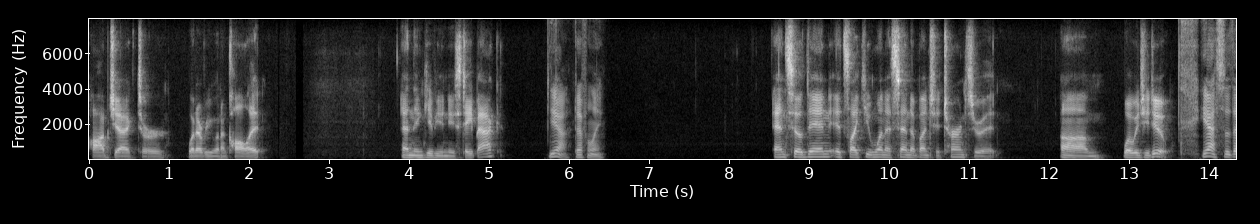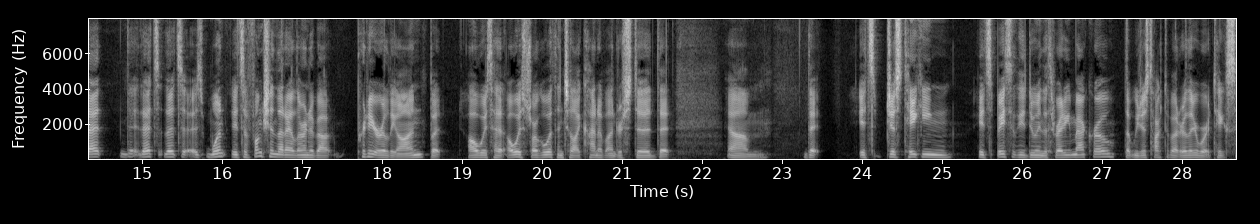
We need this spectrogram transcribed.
object or whatever you want to call it and then give you a new state back. Yeah, definitely. And so then it's like you want to send a bunch of turns through it. Um, what would you do? Yeah, so that that's that's it's one. It's a function that I learned about pretty early on, but always had always struggled with until I kind of understood that um, that it's just taking it's basically doing the threading macro that we just talked about earlier, where it takes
